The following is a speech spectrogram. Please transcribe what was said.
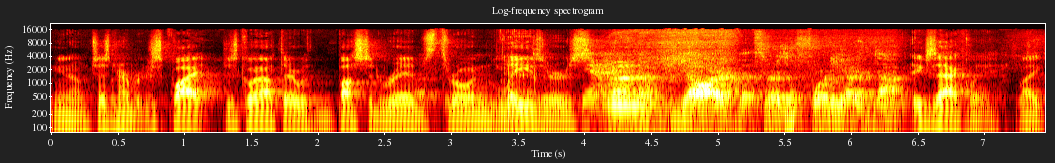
you know Justin Herbert, just quiet, just going out there with busted ribs, throwing lasers. can't run a yard but throws a forty yard dot. Exactly. Like,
